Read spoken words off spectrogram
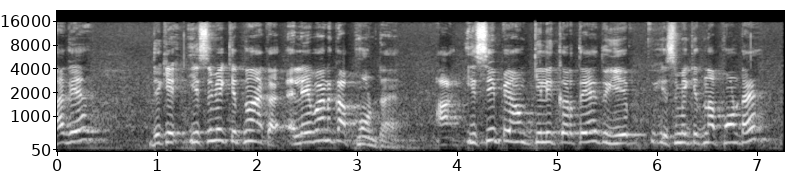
आ गया? देखिए इसमें कितना का एलेवन का फॉन्ट है। आ इसी पे हम क्लिक करते हैं तो ये इसमें कितना फॉन्ट है?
